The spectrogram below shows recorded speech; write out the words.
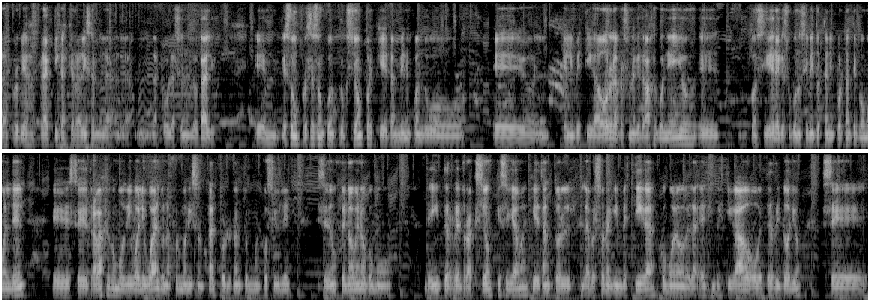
las propias prácticas que realizan las poblaciones locales. Eh, eso es un proceso en construcción porque también cuando eh, el investigador o la persona que trabaja con ellos eh, considera que su conocimiento es tan importante como el de él, eh, se trabaja como de igual a igual, de una forma horizontal, por lo tanto es muy posible que se dé un fenómeno como de interretroacción que se llama, que tanto la persona que investiga como el, investigado o el territorio se,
